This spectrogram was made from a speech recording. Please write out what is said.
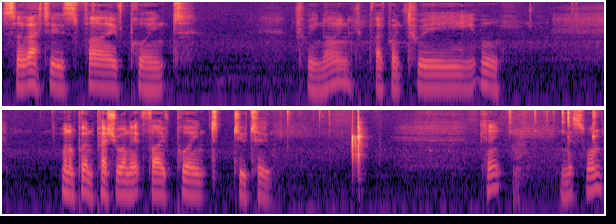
So that is 5.39, 5.3, ooh. when I'm putting pressure on it, 5.22. Okay, and this one,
